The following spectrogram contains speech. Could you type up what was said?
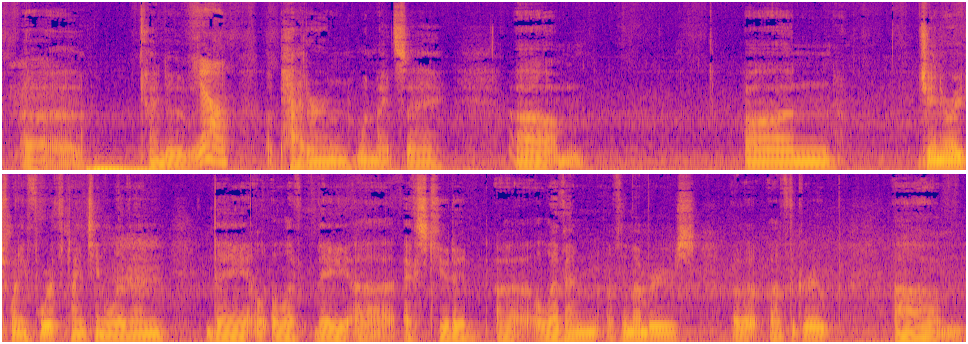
uh, kind of Yeah. a pattern, one might say. Um, on January 24th, 1911, they elect, they uh, executed uh, 11 of the members of, of the group. Um,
